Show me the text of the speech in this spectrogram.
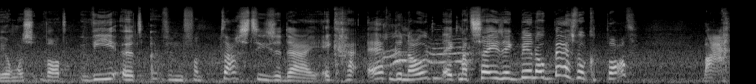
Jongens, wat wie het een fantastische dag. Ik ga echt genoten. Ik moet zeggen, ik ben ook best wel kapot. Maar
